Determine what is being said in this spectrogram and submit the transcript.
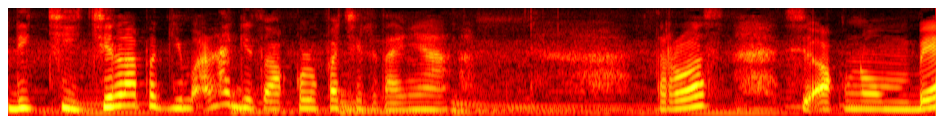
dicicil apa gimana gitu aku lupa ceritanya. Terus si oknum B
